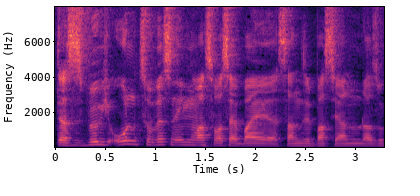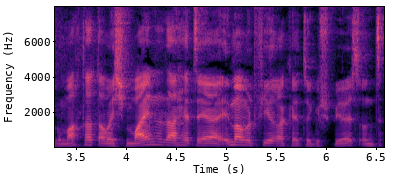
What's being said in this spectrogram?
das ist wirklich ohne zu wissen irgendwas, was er bei San Sebastian oder so gemacht hat, aber ich meine, da hätte er immer mit Viererkette gespielt und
